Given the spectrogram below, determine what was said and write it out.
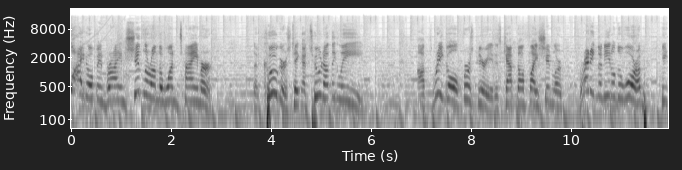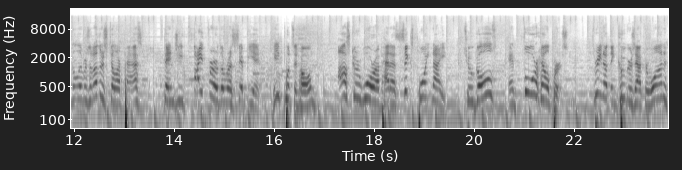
wide open Brian Schindler on the one timer. The Cougars take a 2 0 lead. A three goal first period is capped off by Schindler, threading the needle to Worob. He delivers another stellar pass. Benji Pfeiffer, the recipient. He puts it home. Oscar Worob had a six point night, two goals, and four helpers. 3 0 Cougars after one,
